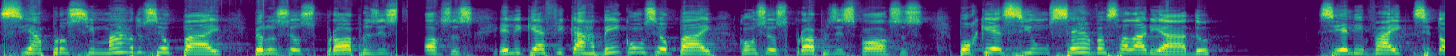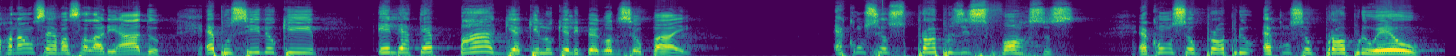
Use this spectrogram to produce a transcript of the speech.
se aproximar do seu pai pelos seus próprios esforços. Ele quer ficar bem com o seu pai com os seus próprios esforços. Porque se um servo assalariado, se ele vai se tornar um servo assalariado, é possível que ele até pague aquilo que ele pegou do seu pai. É com seus próprios esforços. É com o seu próprio, é com o seu próprio eu.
